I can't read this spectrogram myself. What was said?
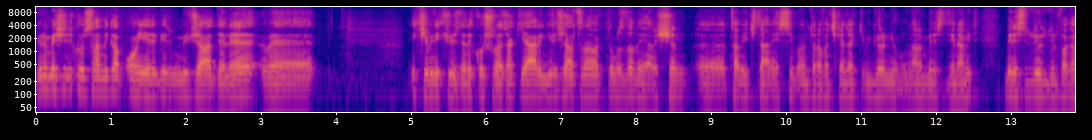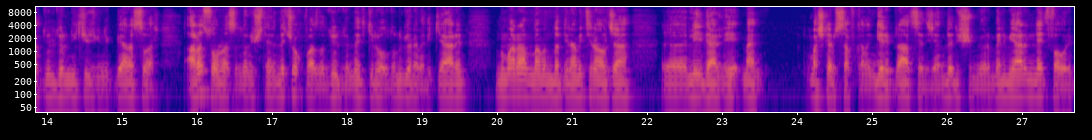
Günün 5. koşusu handikap 17 bir mücadele ve 2200'de de koşulacak. Yarın gidişatına baktığımızda da yarışın e, tabii iki tane isim ön tarafa çıkacak gibi görünüyor. Bunların birisi Dinamit, birisi Düldül fakat Düldül'ün 200 günlük bir arası var. Ara sonrası dönüşlerinde çok fazla Düldül'ün etkili olduğunu göremedik. Yarın numara anlamında Dinamit'in alacağı e, liderliği ben başka bir safkanın gelip rahatsız edeceğini de düşünmüyorum. Benim yarın net favorim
